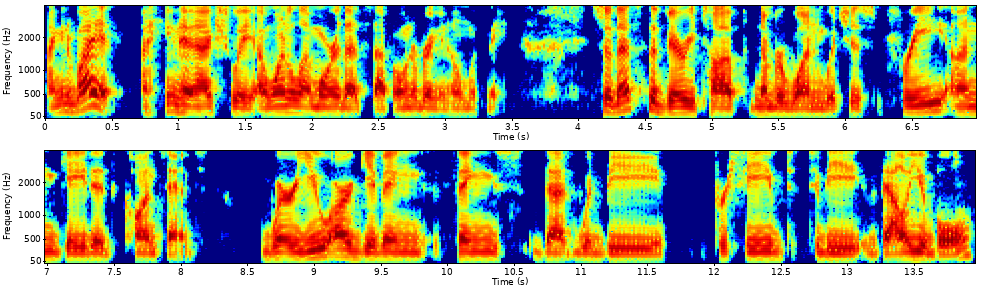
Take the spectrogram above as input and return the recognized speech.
i'm going to buy it. I'm going to actually i want a lot more of that stuff. I want to bring it home with me. So that's the very top number one which is free ungated content where you are giving things that would be perceived to be valuable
